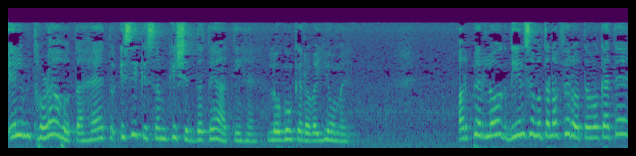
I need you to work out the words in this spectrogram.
علم تھوڑا ہوتا ہے تو اسی قسم کی شدتیں آتی ہیں لوگوں کے رویوں میں۔ اور پھر لوگ دین سے متنفر ہوتے وہ کہتے ہیں،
